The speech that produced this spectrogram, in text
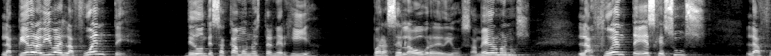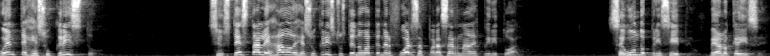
La piedra viva es la fuente de donde sacamos nuestra energía para hacer la obra de Dios. Amén, hermanos. La fuente es Jesús. La fuente es Jesucristo. Si usted está alejado de Jesucristo, usted no va a tener fuerzas para hacer nada espiritual. Segundo principio, vea lo que dice.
